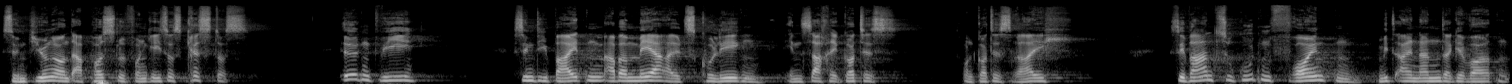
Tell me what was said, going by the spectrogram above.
sind Jünger und Apostel von Jesus Christus. Irgendwie sind die beiden aber mehr als Kollegen in Sache Gottes und Gottes Reich. Sie waren zu guten Freunden miteinander geworden.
